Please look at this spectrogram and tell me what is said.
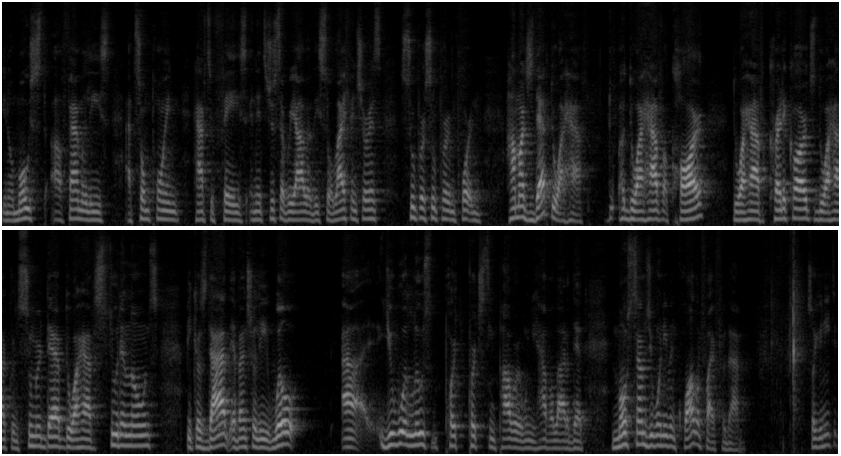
you know most uh, families at some point have to face and it's just a reality so life insurance super super important how much debt do i have do, uh, do i have a car do I have credit cards? Do I have consumer debt? Do I have student loans? Because that eventually will, uh, you will lose purchasing power when you have a lot of debt. Most times you won't even qualify for that. So you need to.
